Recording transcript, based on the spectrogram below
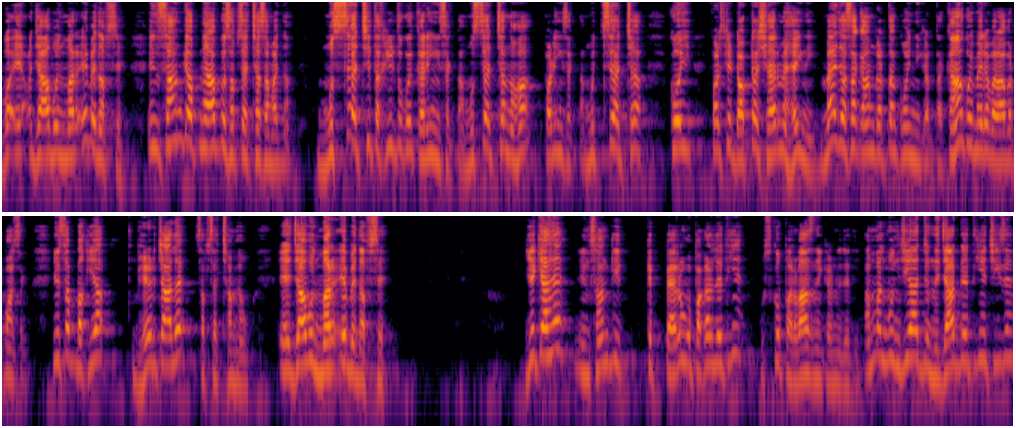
वह अजाबुलमर ए बेनफ से इंसान का अपने आप को सबसे अच्छा समझना। मुझसे अच्छी तकरीर तो कोई कर ही नहीं सकता, मुझसे अच्छा नोहा पढ़ ही नहीं सकता, मुझसे अच्छा कोई फ़र्ज़ के डॉक्टर शहर में है ही नहीं। मैं जैसा काम करता हूँ, कोई नहीं करता। कहाँ कोई मेरे बराबर पहुँच सकता ये सब बकिया भेड़ चाल है, सबसे अच्छा मैं हूँ। एजाबुल मर ए बेनफ से। ये क्या है? इंसान की, के पैरों को पकड़ लेती हैं, उसको परवाज नहीं करने देती। अमल मुंजियात जो निजात देती हैं चीज़ें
